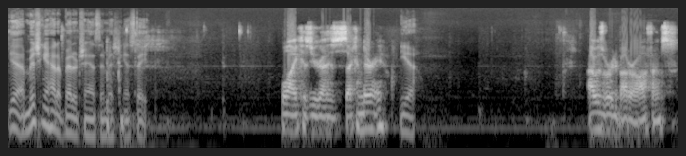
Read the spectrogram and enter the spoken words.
Yeah, Michigan had a better chance than Michigan State. why? Because you guys secondary. Yeah, I was worried about our offense.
